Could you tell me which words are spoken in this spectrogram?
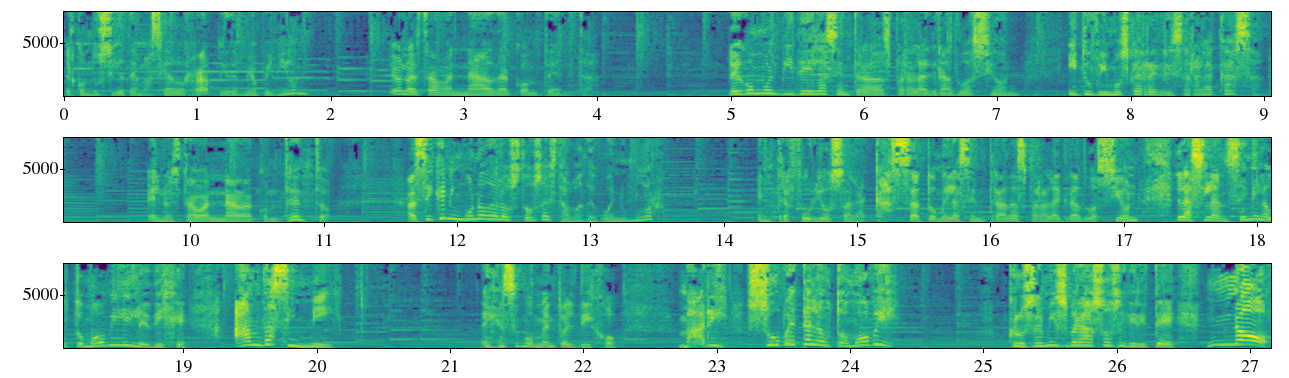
Él conducía demasiado rápido, en mi opinión. Yo no estaba nada contenta. Luego me olvidé las entradas para la graduación y tuvimos que regresar a la casa. Él no estaba nada contento, así que ninguno de los dos estaba de buen humor. Entré furiosa a la casa, tomé las entradas para la graduación, las lancé en el automóvil y le dije, anda sin mí. En ese momento él dijo, Mari, súbete al automóvil. Crucé mis brazos y grité, ¡No!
